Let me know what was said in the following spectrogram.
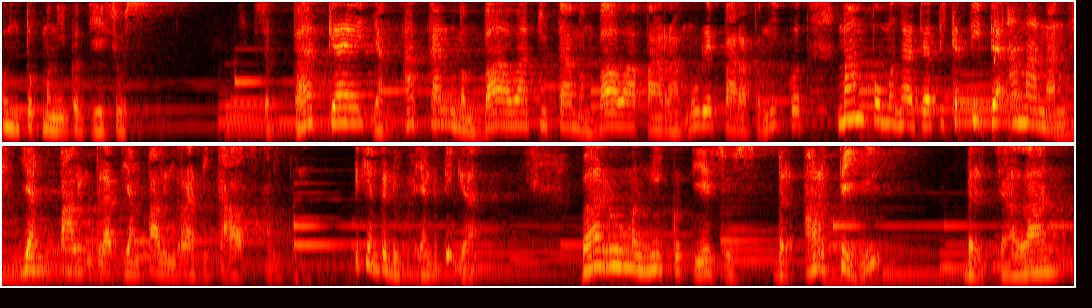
untuk mengikut Yesus sebagai yang akan membawa kita, membawa para murid, para pengikut mampu menghadapi ketidakamanan yang paling berat, yang paling radikal sekalipun. Itu yang kedua. Yang ketiga, baru mengikut Yesus berarti berjalan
